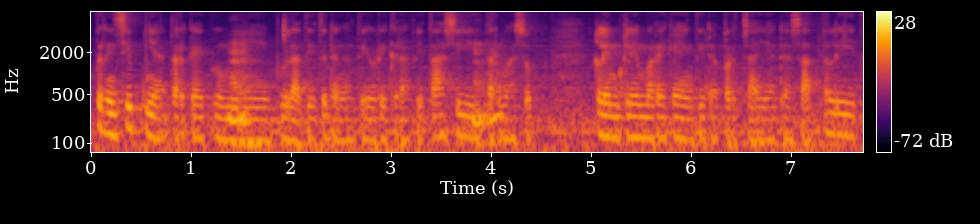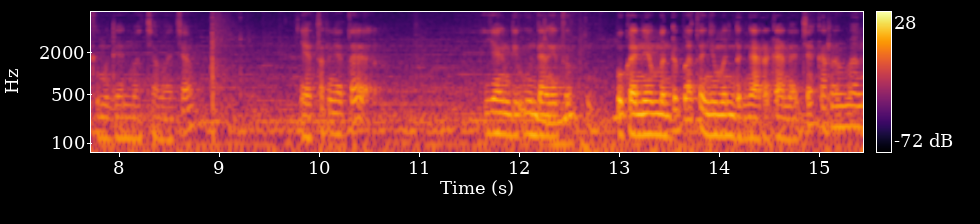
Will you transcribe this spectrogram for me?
prinsipnya terkait bumi bulat itu dengan teori gravitasi termasuk klaim-klaim mereka yang tidak percaya ada satelit kemudian macam-macam ya ternyata yang diundang itu bukannya mendebat hanya mendengarkan aja karena memang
